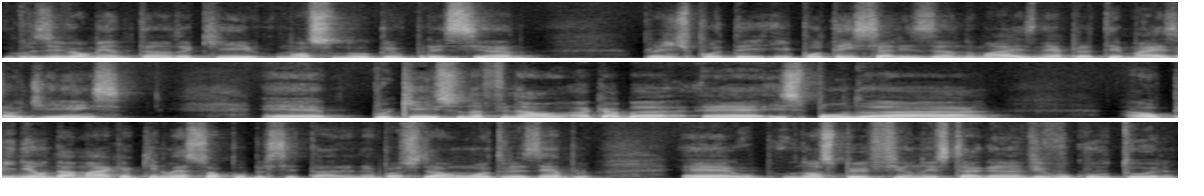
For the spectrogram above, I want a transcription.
inclusive, aumentando aqui o nosso núcleo para esse ano, para a gente poder ir potencializando mais, né, para ter mais audiência. É, porque isso, no final, acaba é, expondo a, a opinião da marca, que não é só publicitária. Né? Posso dar um outro exemplo: é, o, o, nosso perfil no Instagram, Vivo Cultura,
